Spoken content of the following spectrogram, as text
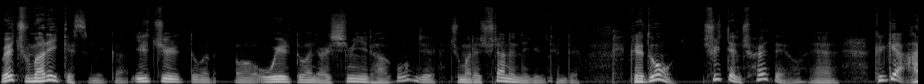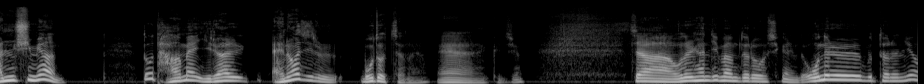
왜 주말이 있겠습니까? 일주일 동안, 어, 5일 동안 열심히 일하고 이제 주말에 쉬라는 얘기일 텐데. 그래도 쉴 땐 쉬어야 돼요. 예. 그렇게 안 쉬면 또 다음에 일할 에너지를 못 얻잖아요. 예, 그죠? 자, 오늘 현디맘대로 시간입니다. 오늘부터는요,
